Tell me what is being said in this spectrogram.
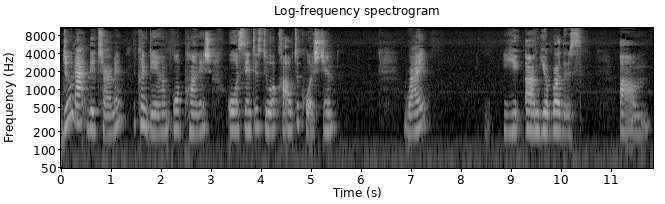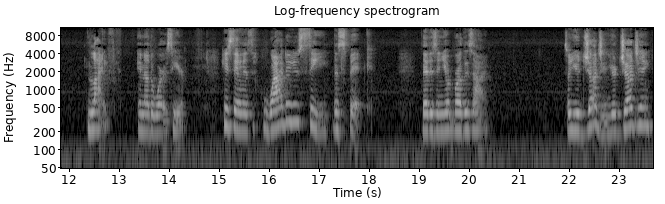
do not determine, condemn, or punish, or sentence to a call to question, right? You um your brother's um life, in other words, here. He says, Why do you see the speck that is in your brother's eye? So you're judging. You're judging.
